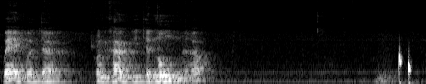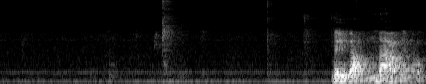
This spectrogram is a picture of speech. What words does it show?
แป้งก็จะค่อนข้างที่จะนุ่มนะครับ ไม่หวานมากนะครับ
